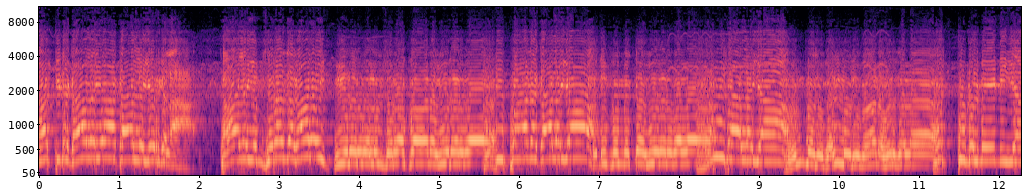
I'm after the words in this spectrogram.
நாட்டின காலையா காலையர்களா? காலையும் சிறந்த காலை வீரர்களும் சிறப்பான வீரர்கள். துடிப்பான காலையா துடிப்பு மிக்க வீரர்கள் ஒன்பது கல்லூரி மாணவர்களா. கட்டுடல் மேனியா.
